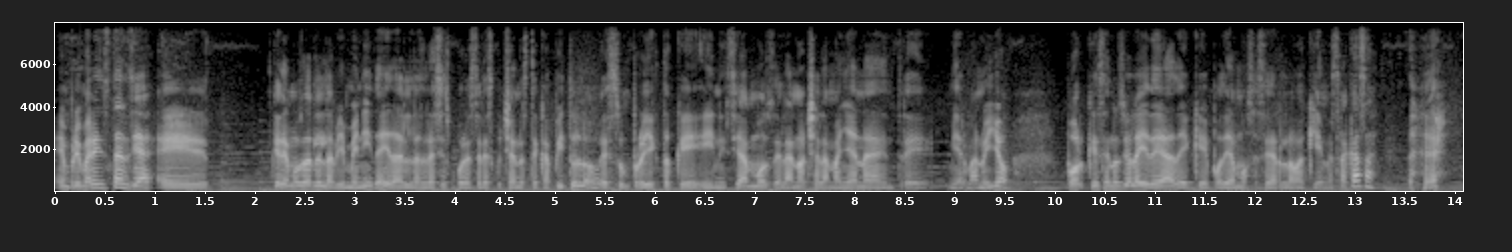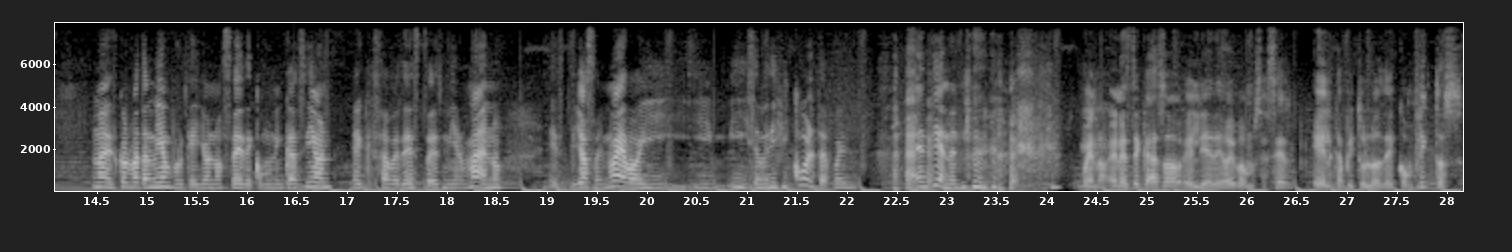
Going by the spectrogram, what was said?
en primera instancia, eh, queremos darle la bienvenida y darle las gracias por estar escuchando este capítulo. Es un proyecto que iniciamos de la noche a la mañana entre mi hermano y yo, porque se nos dio la idea de que podíamos hacerlo aquí en nuestra casa. Una disculpa también porque yo no sé de comunicación. El que sabe de esto es mi hermano. Este, yo soy nuevo y, y- y se me dificulta, pues. ¿Entienden? Bueno, en este caso, el día de hoy vamos a hacer el capítulo de conflictos.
